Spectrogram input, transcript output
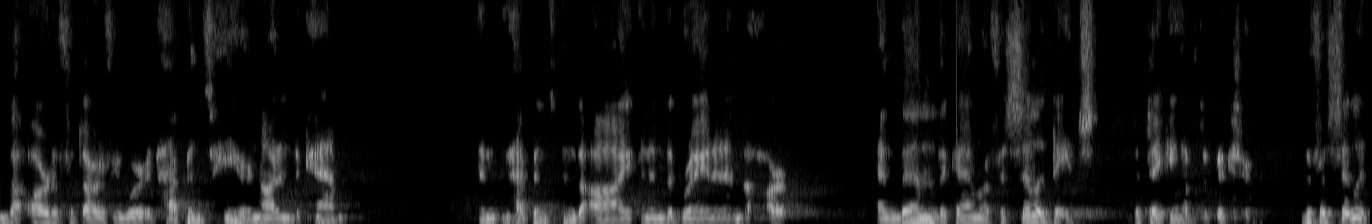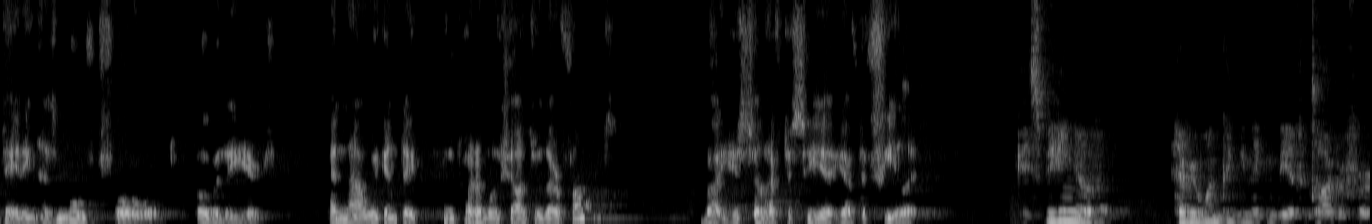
the art of photography where it happens here, not in the camera. And it happens in the eye and in the brain and in the heart and then the camera facilitates the taking of the picture. The facilitating has moved forward over the years, and now we can take incredible shots with our phones. But you still have to see it, you have to feel it. Okay, speaking of everyone thinking they can be a photographer,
